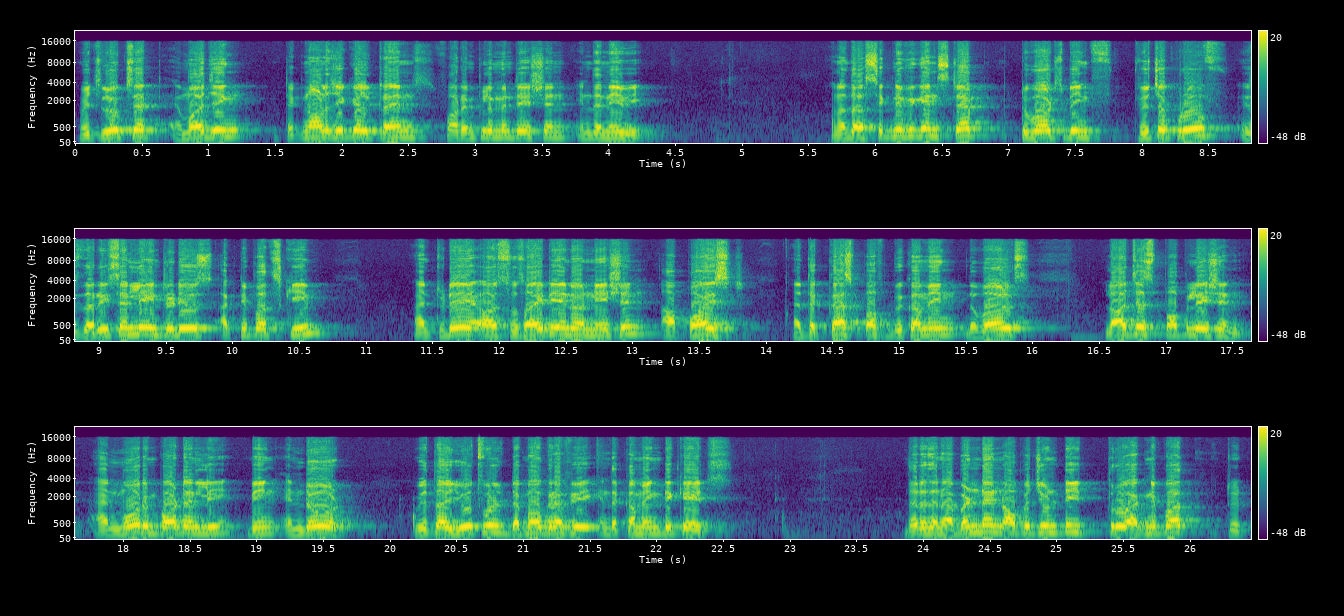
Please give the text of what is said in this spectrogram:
which looks at emerging technological trends for implementation in the Navy. Another significant step towards being future-proof is the recently introduced Agnipath scheme, and today our society and our nation are poised at the cusp of becoming the world's largest population and more importantly being endowed with a youthful demography in the coming decades. There is an abundant opportunity through Agnipath to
